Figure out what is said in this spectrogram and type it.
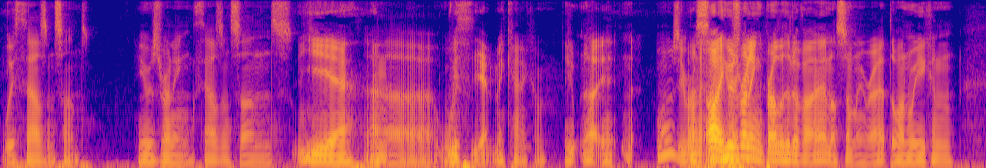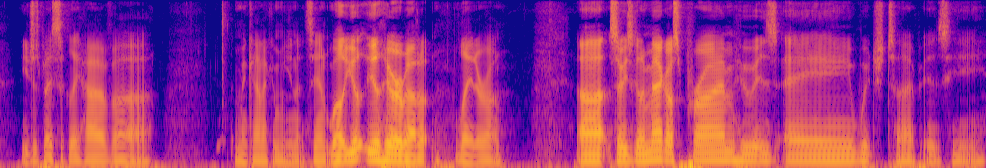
with Thousand Suns. He was running Thousand Suns Yeah. um, uh, with, with. yeah, Mechanicum. he- uh, no, what was he Oh, running? Oh, he was running Brotherhood of Iron or something, right? The one where you can. You just basically have uh, Mechanicum units in. Well, you'll, you'll hear about it later on. Uh, so he's got a Magos Prime, who is a. Which type is he?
